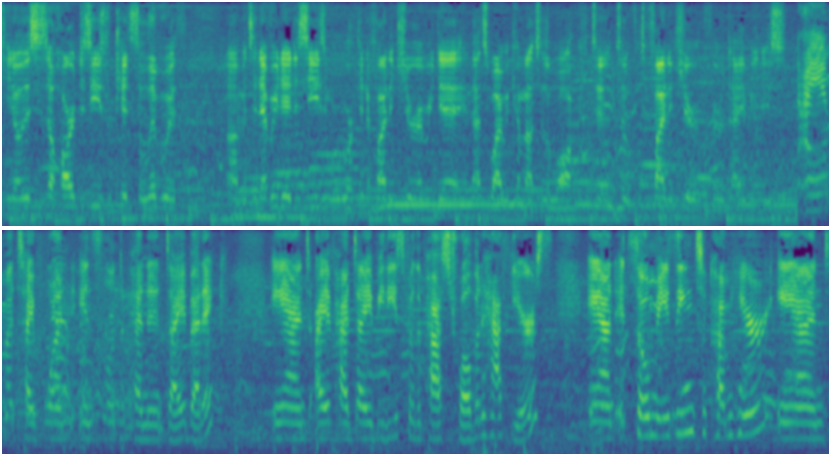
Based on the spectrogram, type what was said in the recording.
You know, this is a hard disease for kids to live with. Um, it's an everyday disease, and we're working to find a cure every day, and that's why we come out to the walk to, to, to find a cure for diabetes. I am a type 1 insulin dependent diabetic, and I have had diabetes for the past 12 and a half years. And it's so amazing to come here and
